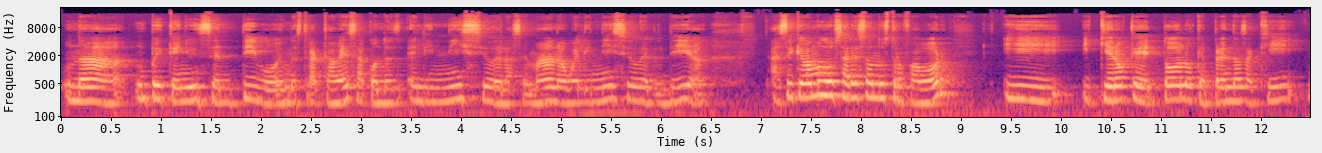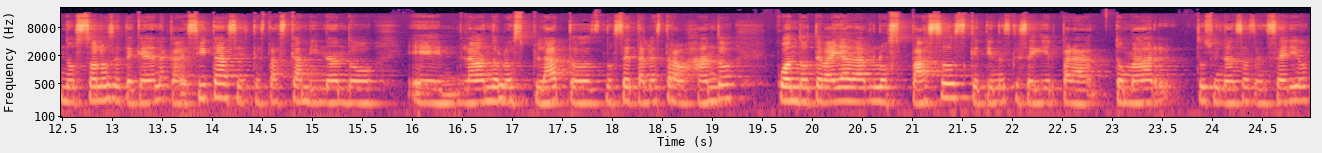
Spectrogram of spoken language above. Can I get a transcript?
una, un pequeño incentivo en nuestra cabeza cuando es el inicio de la semana o el inicio del día. Así que vamos a usar eso a nuestro favor y, y, quiero que todo lo que aprendas aquí no solo se te quede en la cabecita, si es que estás caminando, eh, lavando los platos, no sé, tal vez trabajando, cuando te vaya a dar los pasos que tienes que seguir para tomar tus finanzas en serio,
